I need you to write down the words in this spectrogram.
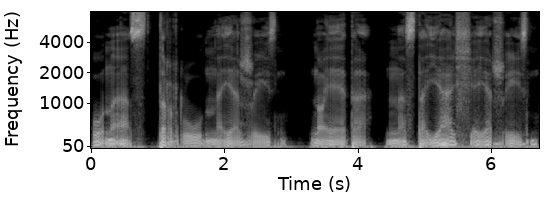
У нас трудная жизнь, но это настоящая жизнь.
